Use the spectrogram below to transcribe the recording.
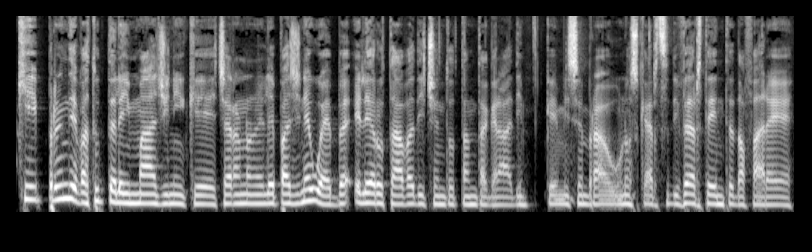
che prendeva tutte le immagini che c'erano nelle pagine web e le rotava di 180 gradi, che mi sembra uno scherzo divertente da fare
